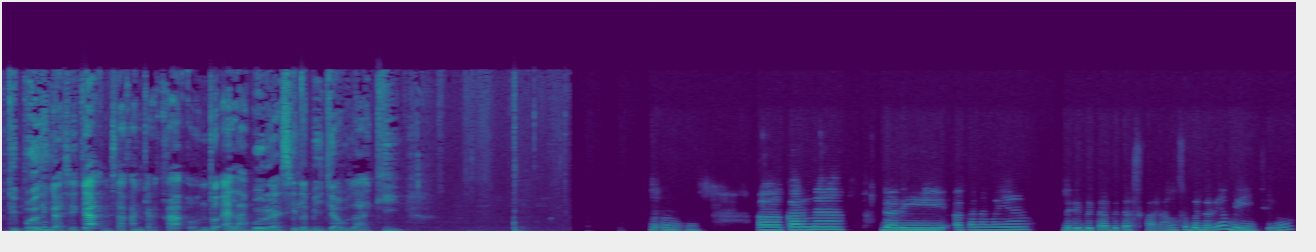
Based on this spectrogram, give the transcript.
diboleh nggak sih Kak misalkan Kakak untuk elaborasi lebih jauh lagi? Uh, karena dari apa namanya dari berita-berita sekarang sebenarnya Beijing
